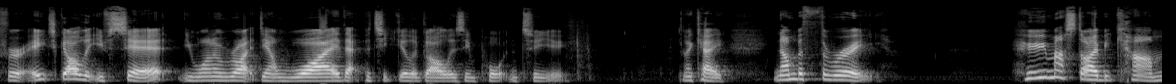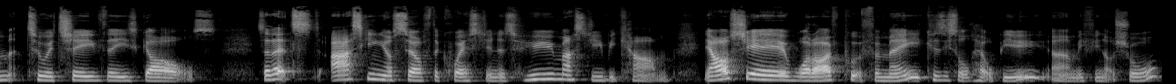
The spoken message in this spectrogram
for each goal that you've set, you want to write down why that particular goal is important to you. Okay, number three who must I become to achieve these goals? So that's asking yourself the question is who must you become? Now I'll share what I've put for me because this will help you um, if you're not sure.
